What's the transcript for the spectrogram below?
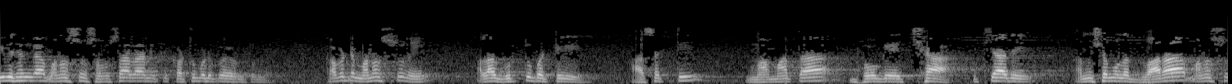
ఈ విధంగా మనస్సు సంసారానికి కట్టుబడిపోయి ఉంటుంది. కాబట్టి మనస్సుని అలా గుర్తుపట్టి ఆసక్తి మమత భోగేచ్ఛ ఇత్యాది అంశముల ద్వారా మనస్సు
